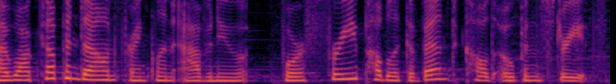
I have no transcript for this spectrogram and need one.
I walked up and down Franklin Avenue for a free public event called Open Streets.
